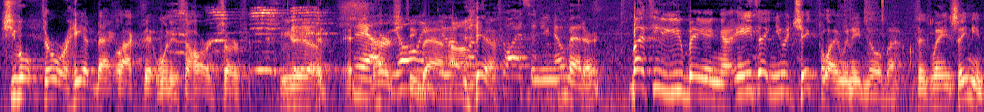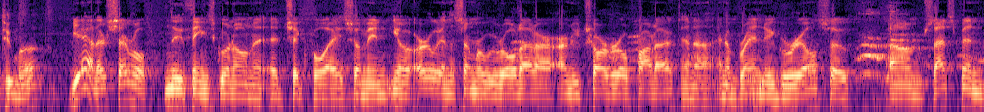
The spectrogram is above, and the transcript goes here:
She won't throw her head back like that when it's a hard surface. Yeah. Yeah, hurts you too only bad, do it huh? once Yeah. or twice, and you know better. Mathew, you being uh, anything new at Chick-fil-A we need to know about since we ain't seen you in two months. Yeah, there's several new things going on at, at Chick-fil-A. So, I mean, you know, early in the summer we rolled out our, our new char grill product and a, and a brand new grill. So, um, so that's been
